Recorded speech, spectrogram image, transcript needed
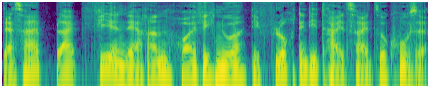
Deshalb bleibt vielen Lehrern häufig nur die Flucht in die Teilzeit so kruse.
